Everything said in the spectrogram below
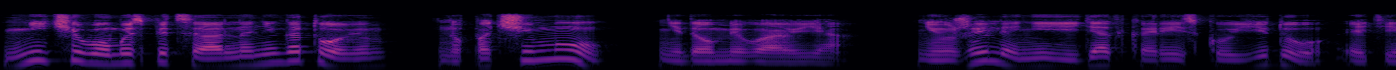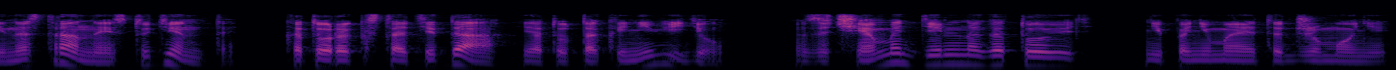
«Ничего мы специально не готовим». «Но почему?» – недоумеваю я. Неужели они едят корейскую еду, эти иностранные студенты? Которых, кстати, да, я тут так и не видел. Зачем отдельно готовить? Не понимает Аджимони.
